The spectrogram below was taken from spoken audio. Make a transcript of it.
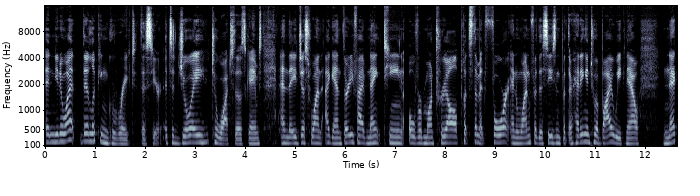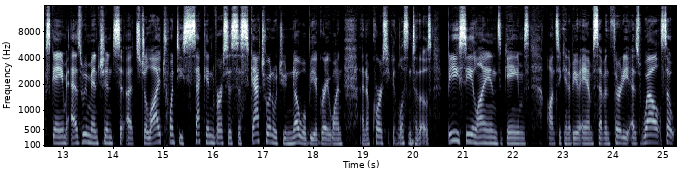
And you know what? They're looking great this year. It's a joy to watch those games. And they just won again 35 19 over Montreal, puts them at four and one for the season. But they're heading into a bye week now. Next game, as we mentioned, uh, it's July 22nd versus Saskatchewan, which you know will be a great one. And of course, you can listen to those BC Lions games on CKNW AM 730 as well. So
